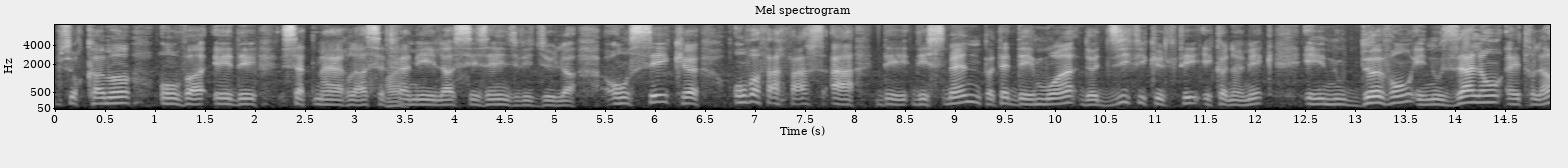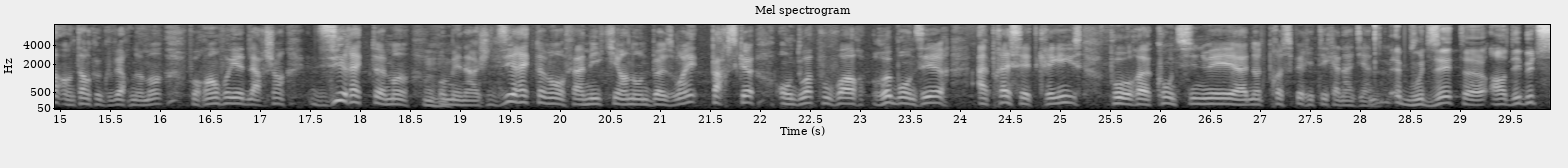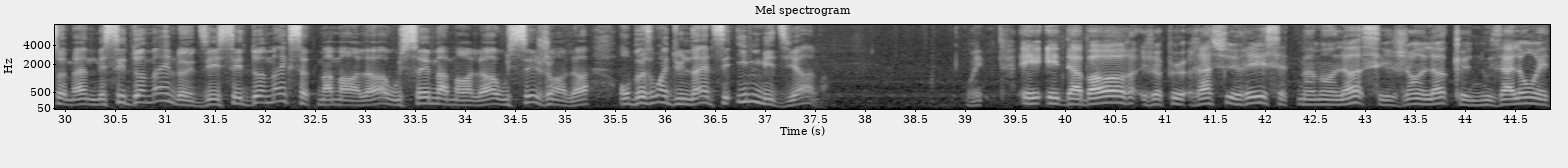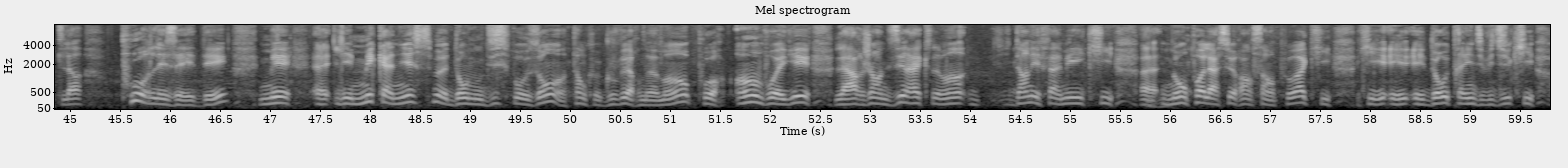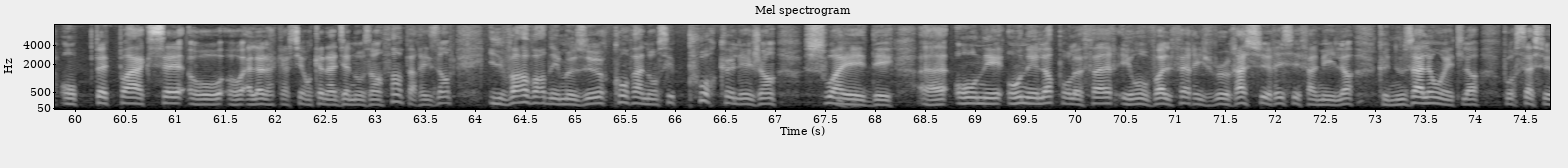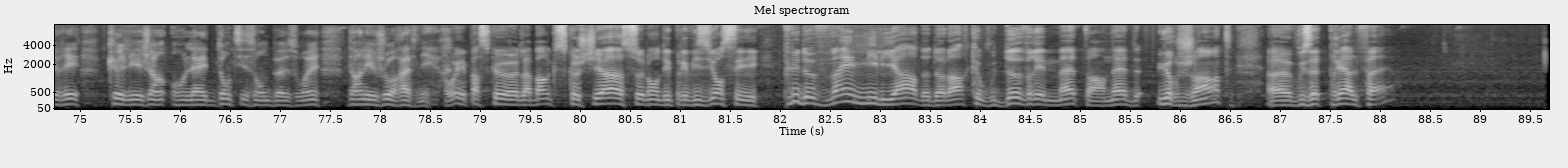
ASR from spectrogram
sur comment on va aider cette mère-là, cette famille-là, ces individus-là. On sait que on va faire face à des, des semaines, peut-être des mois de difficultés économiques et nous devons et nous allons être là en tant que gouvernement pour envoyer de l'argent directement mhm. aux ménages, directement aux familles qui en ont besoin parce qu'on doit pouvoir rebondir après cette crise pour euh, continuer euh, notre prospérité canadienne. Vous dites euh, en début de semaine, mais c'est demain lundi et c'est demain que cette maman-là ou ces mamans-là ou ces gens-là ont besoin d'une aide immédiat. Oui. Et, d'abord, je peux rassurer cette maman-là, ces gens-là, que nous allons être là pour les aider, mais euh, les mécanismes dont nous disposons en tant que gouvernement pour envoyer l'argent directement dans les familles qui euh, n'ont pas l'assurance emploi qui, et, d'autres individus qui n'ont peut-être pas accès à l'allocation canadienne aux enfants, par exemple, il va y avoir des mesures qu'on va annoncer pour que les gens soient aidés. Euh, on, est, on est là pour le faire et on va le faire et je veux rassurer ces familles-là que nous allons être là pour s'assurer que les gens ont l'aide dont ils ont besoin dans les jours à venir. Oui, parce que la Banque Scotia, selon des prévisions, c'est plus de 20 milliards de dollars que vous devrez mettre en aide urgente. Euh, vous êtes prêt à le faire?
